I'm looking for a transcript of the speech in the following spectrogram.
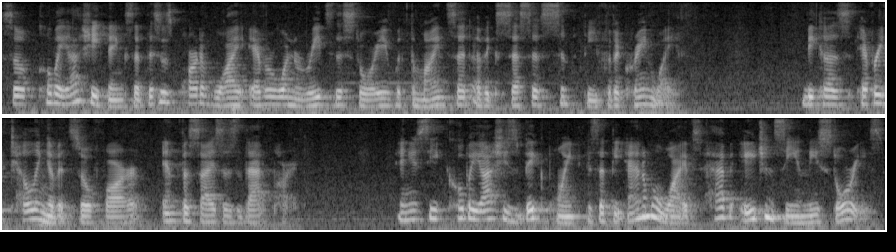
So Kobayashi thinks that this is part of why everyone reads this story with the mindset of excessive sympathy for the crane wife because every telling of it so far emphasizes that part. And you see, Kobayashi's big point is that the animal wives have agency in these stories.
